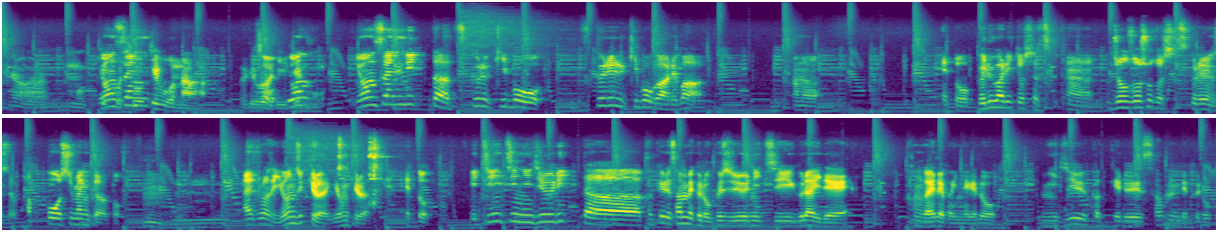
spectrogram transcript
じゃあ、もう結構小規模な料理でも、4000リッター作る規模、作れる規模があれば、あの、えっと、ブルワリーとしてつ、うん、醸造所として作れるんですよ。発泡酒免許だと。うんうんあ、すみません、40キロだ、4キロだっけ？えっと、1日20リッターかける360日ぐらいで考えればいいんだけど、20かける360、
